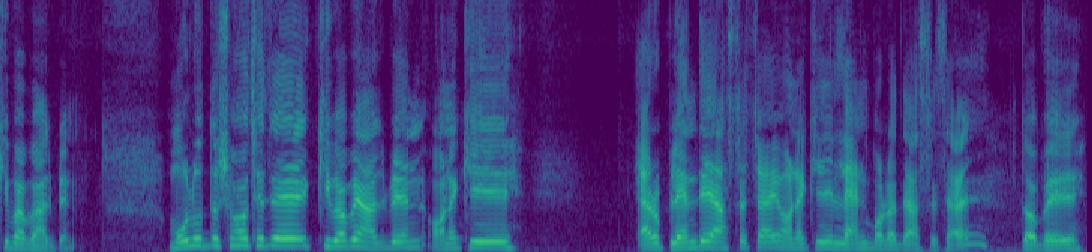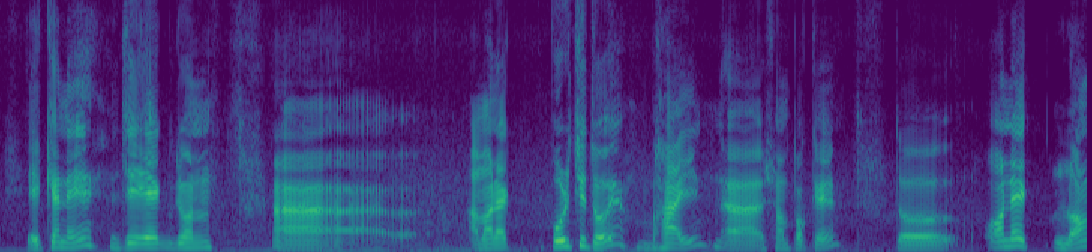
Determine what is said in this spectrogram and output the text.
কীভাবে আসবেন। মূল উদ্দেশ্য হচ্ছে যে কীভাবে আসবেন? অনেকে অ্যারোপ্লেন দিয়ে আসতে চায় অনেকে ল্যান্ড বর্ডার দিয়ে আসতে চায়। তবে এখানে যে একজন আমার এক পরিচিত ভাই সম্পর্কে, তো অনেক লং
